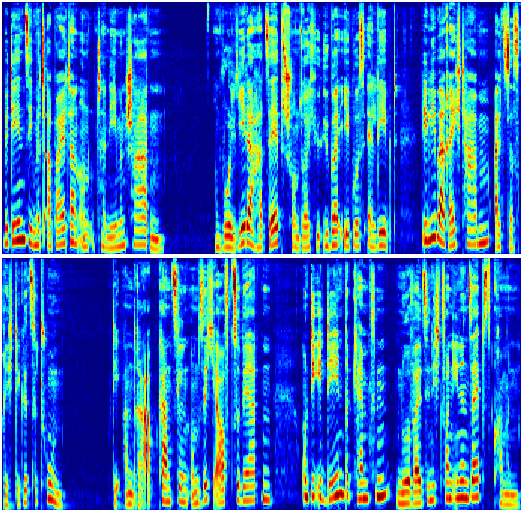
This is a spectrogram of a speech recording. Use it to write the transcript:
mit denen sie Mitarbeitern und Unternehmen schaden. Und wohl jeder hat selbst schon solche Überegos erlebt, die lieber Recht haben, als das Richtige zu tun. Die andere abkanzeln, um sich aufzuwerten, und die Ideen bekämpfen, nur weil sie nicht von ihnen selbst kommen.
